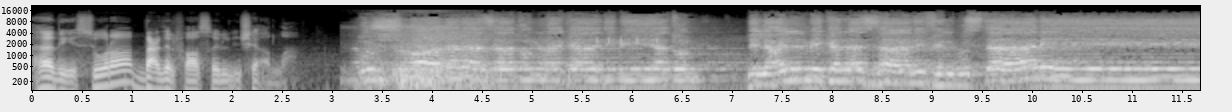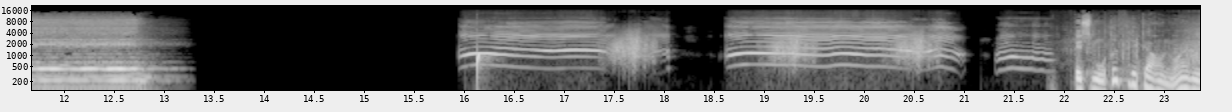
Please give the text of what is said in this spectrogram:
هذه السورة بعد الفاصل إن شاء الله. بشرى لنا أكاديمية للعلم كالأزهار في البستان. اسم طفلك عنوان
